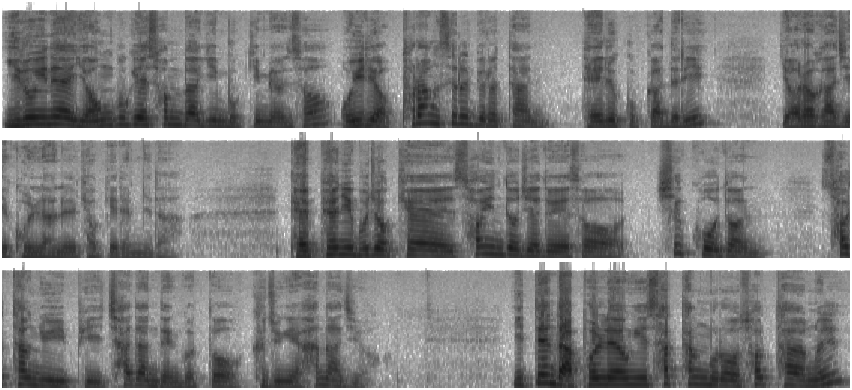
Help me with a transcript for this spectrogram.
이로 인해 영국의 선박이 묶이면서 오히려 프랑스를 비롯한 대륙 국가들이 여러 가지 곤란을 겪게 됩니다. 배편이 부족해 서인도 제도에서 싣고 오던 설탕 유입이 차단된 것도 그 중에 하나지요. 이때 나폴레옹이 사탕무로 설탕을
